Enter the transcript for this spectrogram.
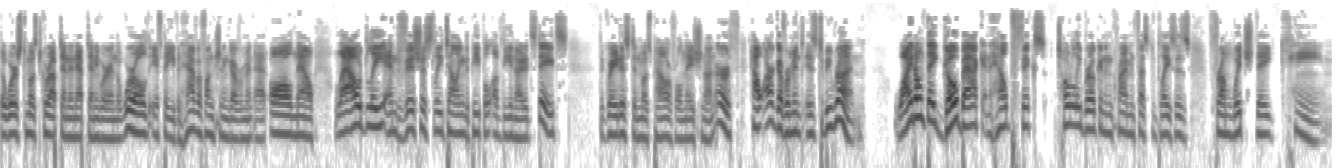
the worst, most corrupt, and inept anywhere in the world, if they even have a functioning government at all, now loudly and viciously telling the people of the United States, the greatest and most powerful nation on earth, how our government is to be run. Why don't they go back and help fix totally broken and crime infested places from which they came?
